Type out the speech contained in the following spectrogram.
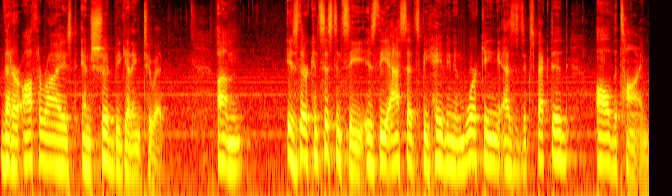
that are authorized and should be getting to it? Um, is there consistency? Is the assets behaving and working as is expected all the time?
